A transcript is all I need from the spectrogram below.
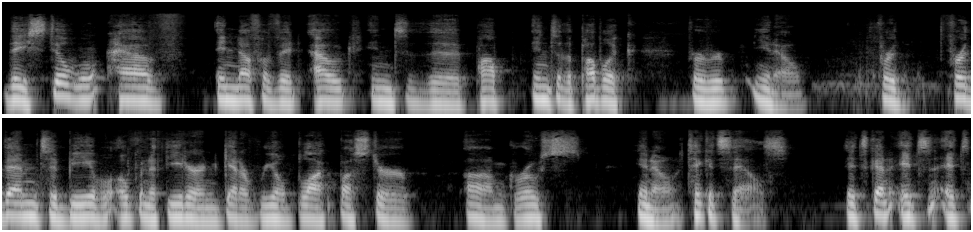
they still won't have enough of it out into the pop into the public for you know for for them to be able to open a theater and get a real blockbuster um, gross you know ticket sales. It's gonna it's it's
